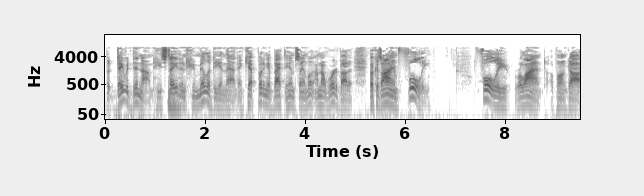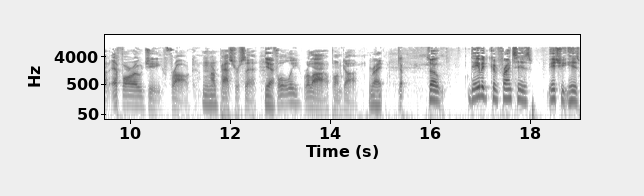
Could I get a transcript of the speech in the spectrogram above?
But David did not. He stayed mm-hmm. in humility in that and kept putting it back to him saying, look, I'm not worried about it because I am fully, fully reliant upon God. F-R-O-G, frog, mm-hmm. our pastor said. Yeah. Fully rely upon God. Right. Yep. So David confronts his issue, his,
